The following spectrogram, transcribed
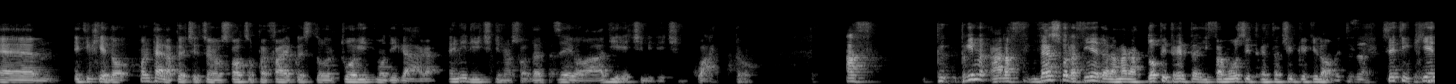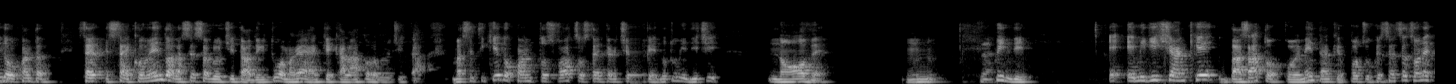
eh, e ti chiedo quant'è la percezione dello sforzo per fare questo il tuo ritmo di gara e mi dici, non so, da 0 a 10 mi dici 4. A, prima, alla, verso la fine della maratona, dopo i, 30, i famosi 35 km, esatto. se ti chiedo quanto stai, stai, correndo alla stessa velocità, addirittura magari hai anche calato la velocità, ma se ti chiedo quanto sforzo stai percependo, tu mi dici 9. Mm. Sì. Quindi e, e, mi dici anche, basato probabilmente anche un po' su questa sensazione,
